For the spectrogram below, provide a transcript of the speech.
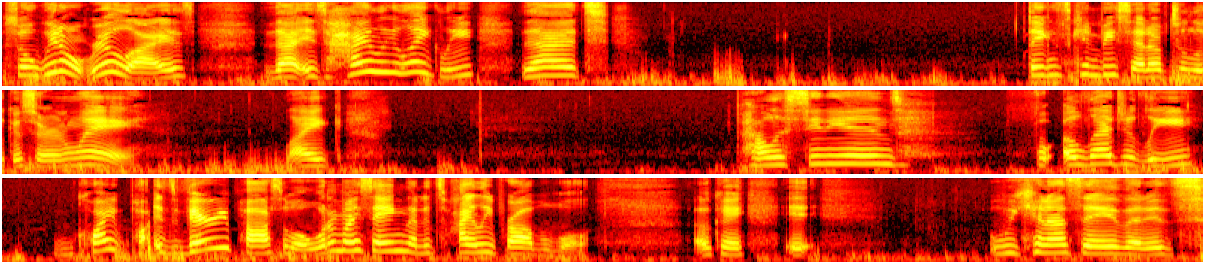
So we don't realize that it's highly likely that things can be set up to look a certain way. Like Palestinians allegedly quite po- it's very possible. What am I saying that it's highly probable? Okay, it we cannot say that it's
